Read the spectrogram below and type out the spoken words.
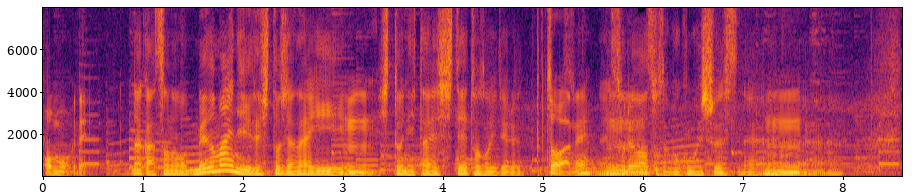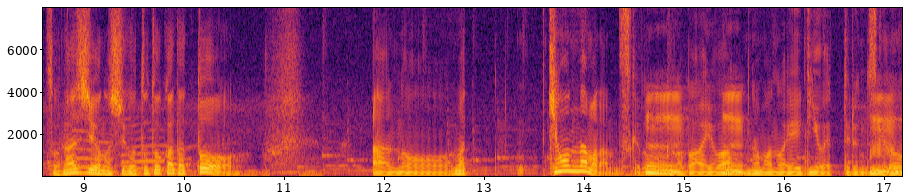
思うねなんかその目の前にいる人じゃないん。人に対して届いてるってことそうだね。ねそれはそうですね。僕も一緒ですね、うん。そうラジオの仕事とかだとあのまあ基本生なんですけど、うん。僕の場合はうん。生の AD をやってるんですけど、うん。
